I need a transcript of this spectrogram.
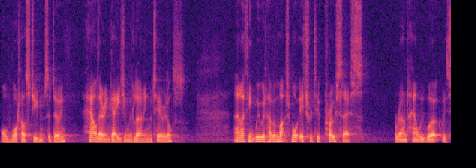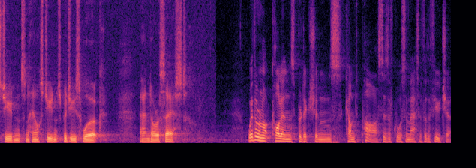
of what our students are doing, how they're engaging with learning materials. And I think we would have a much more iterative process around how we work with students and how students produce work and are assessed. Whether or not Colin's predictions come to pass is of course a matter for the future.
